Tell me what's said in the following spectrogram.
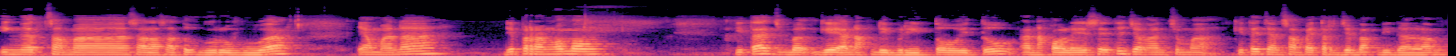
inget sama salah satu guru gua yang mana dia pernah ngomong kita sebagai anak di Brito itu anak kolese itu jangan cuma kita jangan sampai terjebak di dalam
